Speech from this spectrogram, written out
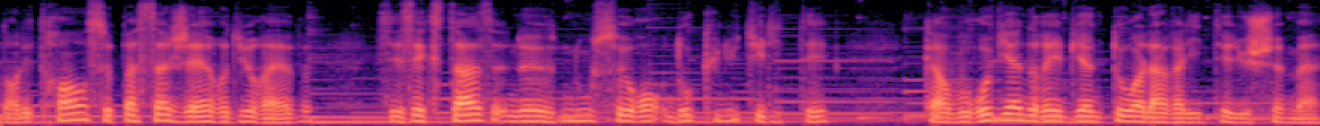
dans les transes passagères du rêve, ces extases ne nous seront d'aucune utilité, car vous reviendrez bientôt à la réalité du chemin,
